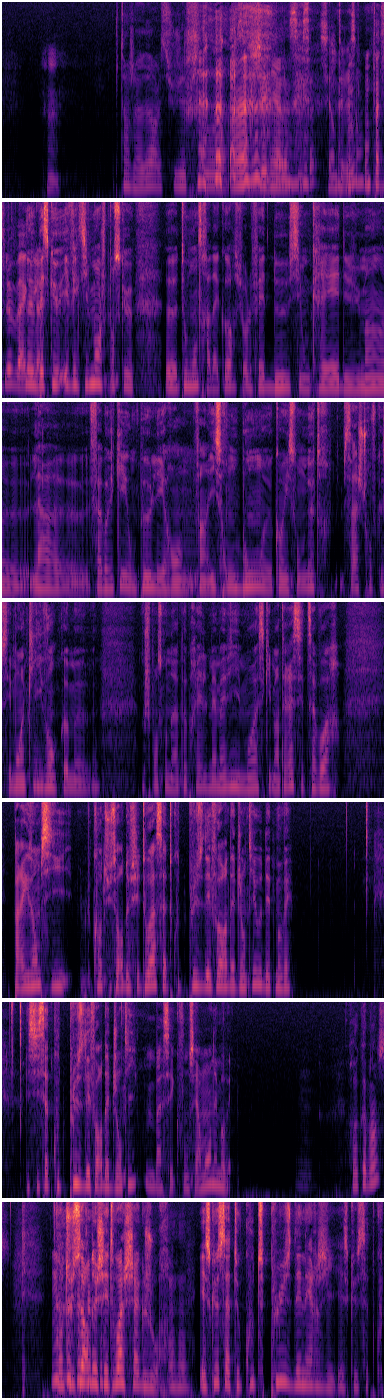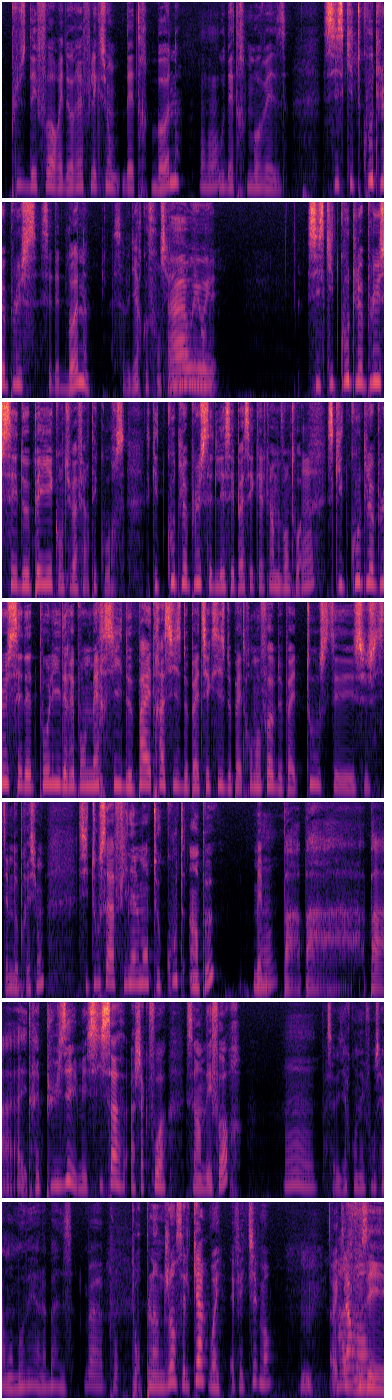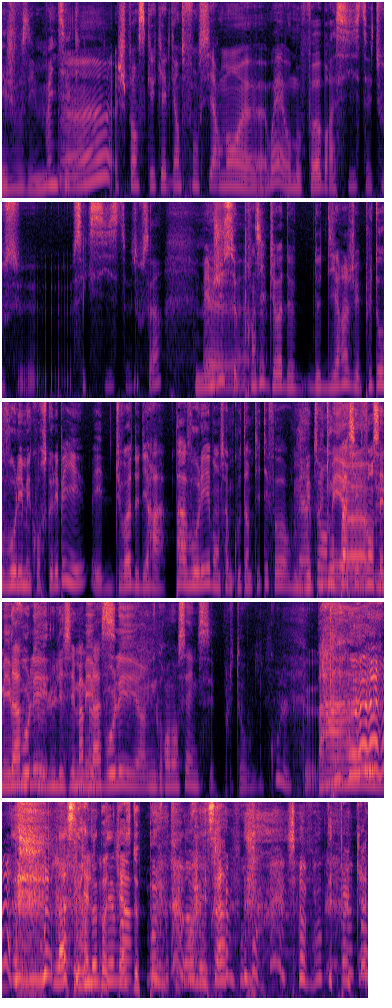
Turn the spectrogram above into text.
Putain, j'adore les sujets philo, c'est génial. C'est ça, c'est intéressant. On passe le bac. Non, là. parce que effectivement, je pense que euh, tout le monde sera d'accord sur le fait de si on crée des humains euh, là euh, fabriqués, on peut les rendre, enfin ils seront bons quand ils sont neutres. Ça, je trouve que c'est moins clivant comme. euh, je pense qu'on a à peu près le même avis. Moi, ce qui m'intéresse, c'est de savoir, par exemple, si quand tu sors de chez toi, ça te coûte plus d'efforts d'être gentil ou d'être mauvais? Et si ça te coûte plus d'efforts d'être gentil, bah c'est que foncièrement on est mauvais. Recommence? Quand tu sors de chez toi chaque jour, Mhm, est-ce que ça te coûte plus d'énergie? Est-ce que ça te coûte plus d'efforts et de réflexion d'être bonne mhm. ou d'être mauvaise? Si ce qui te coûte le plus, c'est d'être bonne, ça veut dire que foncièrement, Ah on oui, est oui. mauvais. Si ce qui te coûte le plus, c'est de payer quand tu vas faire tes courses, ce qui te coûte le plus, c'est de laisser passer quelqu'un devant toi, Mhm. ce qui te coûte le plus, c'est d'être poli, de répondre merci, de pas être raciste, de pas être sexiste, de pas être homophobe, de pas être tout ce système d'oppression, si tout ça finalement te coûte un peu, même pas, pas, pas à être épuisé, mais si ça, à chaque fois, c'est un effort, Mhm. ça veut dire qu'on est foncièrement mauvais à la base. Bah, pour, pour plein de gens, c'est le cas. Oui. Effectivement. Ouais, Ah, je, vous ai, je vous ai mindset. Hein, je pense que quelqu'un de foncièrement euh, ouais, homophobe, raciste et tout, ce- sexiste, tout ça. Même juste ce Euh, principe, tu vois, de, dire, je vais plutôt voler mes courses que les payer. Et tu vois, de dire, ah, pas voler, bon, ça me coûte un petit effort. Ou je Mais vais attends, plutôt mais, passer euh, devant cette mais dame voler- que lui laisser ma mais place. voler une grande enseigne, c'est plutôt cool que. Ah, là, C'est un podcast débat. de punk Non, mais ça, J'avoue que t'es vraiment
